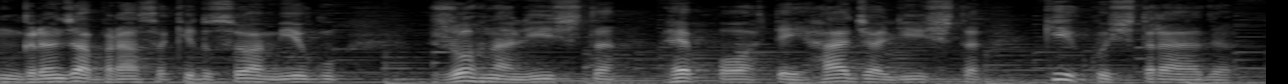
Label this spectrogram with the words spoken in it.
Um grande abraço aqui do seu amigo, jornalista, repórter e radialista Kiko Estrada.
